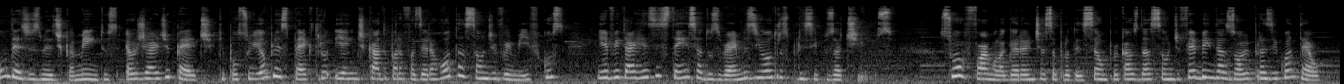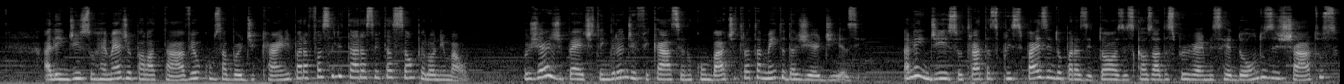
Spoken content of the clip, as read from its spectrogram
Um desses medicamentos é o Giardipet, que possui amplo espectro e é indicado para fazer a rotação de vermífugos e evitar resistência dos vermes e outros princípios ativos. Sua fórmula garante essa proteção por causa da ação de febendazol e praziquantel. Além disso, o remédio é palatável, com sabor de carne para facilitar a aceitação pelo animal. O Giardipet tem grande eficácia no combate e tratamento da giardíase. Além disso, trata as principais endoparasitoses causadas por vermes redondos e chatos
